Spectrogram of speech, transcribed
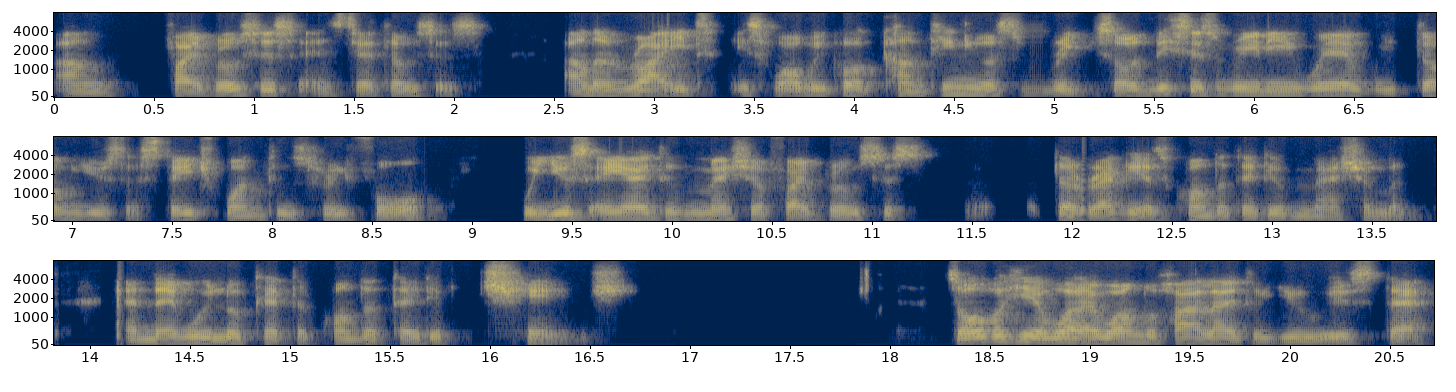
on fibrosis and steatosis. On the right is what we call continuous read. So this is really where we don't use the stage one, two, three, four. We use AI to measure fibrosis directly as quantitative measurement. And then we look at the quantitative change. So over here, what I want to highlight to you is that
